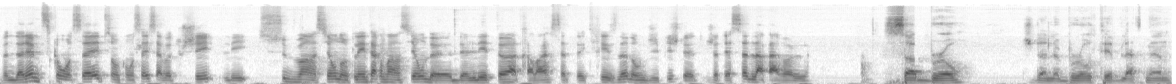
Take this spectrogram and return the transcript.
va nous donner un petit conseil. Puis son conseil, ça va toucher les subventions, donc l'intervention de, l'État à travers cette crise-là. Donc, JP, je te, je te cède la parole. Sub bro. Je donne le bro tip de la semaine.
